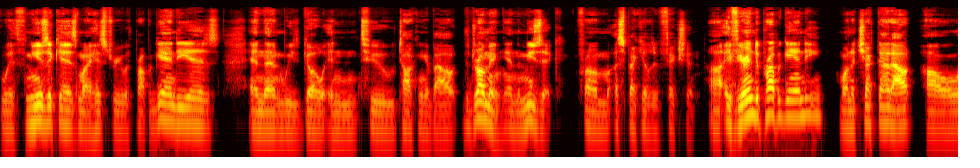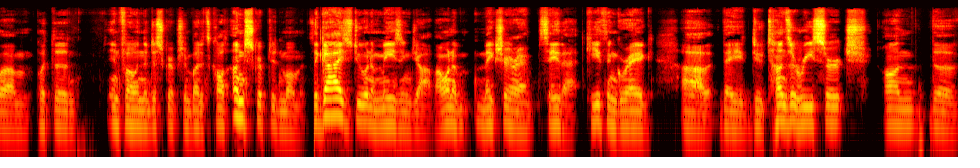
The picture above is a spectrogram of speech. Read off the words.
with music is, my history with Propagandhi is. And then we go into talking about the drumming and the music from a speculative fiction. Uh, if you're into Propagandhi, want to check that out, I'll um, put the info in the description, but it's called Unscripted Moments. The guys do an amazing job. I want to make sure I say that. Keith and Greg, uh, they do tons of research on the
